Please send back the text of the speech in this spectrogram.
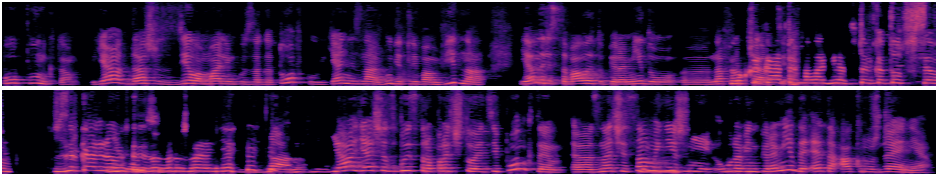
по пунктам. Я даже сделала маленькую заготовку, я не знаю, будет ли вам видно, я нарисовала эту пирамиду э, на флипчарте. Ну какая ты молодец, только тут все в зеркальном изображении. Да, я, я сейчас быстро прочту эти пункты. Э, значит, самый нижний уровень пирамиды — это окружение.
